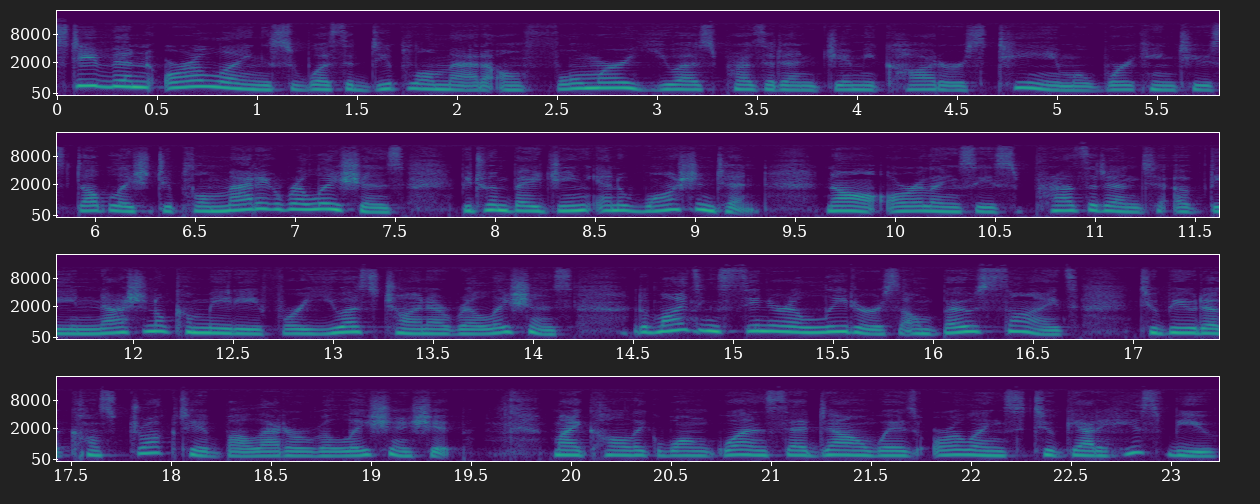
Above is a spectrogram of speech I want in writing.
Stephen Orlins was a diplomat on former U.S. President Jimmy Carter's team working to establish diplomatic relations between Beijing and Washington. Now, Orlins is president of the National Committee for U.S. China Relations, advising senior leaders on both sides to build a constructive bilateral relationship. My colleague Wang Guan sat down with Orlins to get his view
